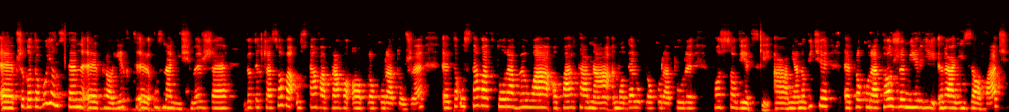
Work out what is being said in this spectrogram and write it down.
E, przygotowując ten e, projekt, uznaliśmy, że dotychczasowa ustawa Prawo o prokuraturze to ustawa, która była oparta na modelu prokuratury postsowieckiej, a mianowicie prokuratorzy mieli realizować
